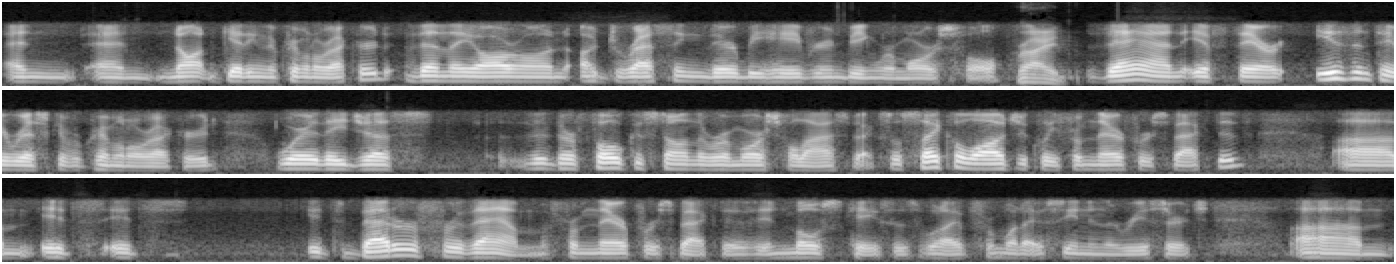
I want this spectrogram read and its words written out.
and and not getting the criminal record than they are on addressing their behavior and being remorseful Right. than if there isn't a risk of a criminal record where they just they're focused on the remorseful aspect so psychologically from their perspective um, it's it's it's better for them from their perspective in most cases what I've, from what I've seen in the research um,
